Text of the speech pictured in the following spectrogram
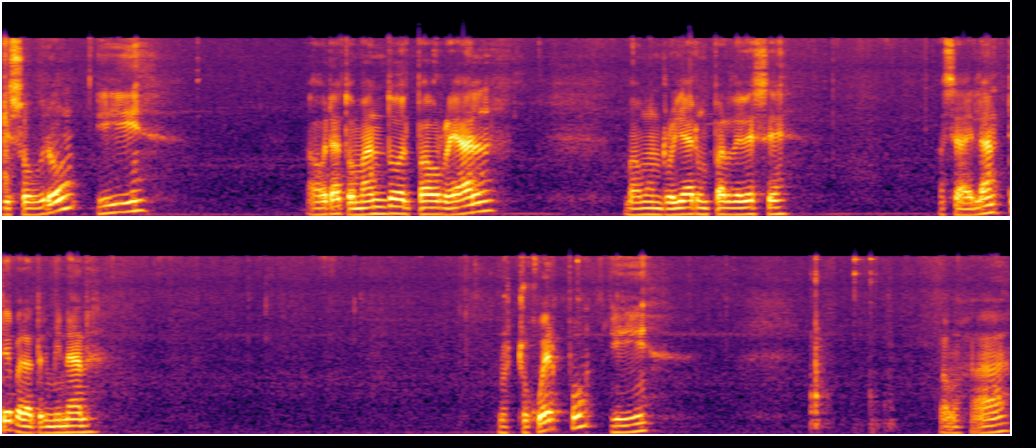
que sobró y ahora tomando el pavo real vamos a enrollar un par de veces hacia adelante para terminar nuestro cuerpo y vamos a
